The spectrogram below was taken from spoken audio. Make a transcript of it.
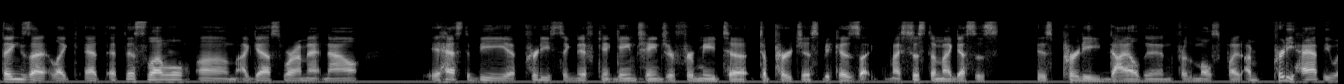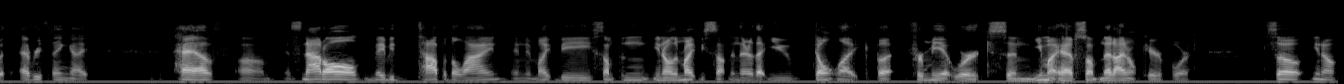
things that like at, at this level um i guess where i'm at now it has to be a pretty significant game changer for me to to purchase because my system i guess is is pretty dialed in for the most part. I'm pretty happy with everything I have. Um, it's not all maybe top of the line, and it might be something, you know, there might be something in there that you don't like, but for me, it works. And you might have something that I don't care for. So, you know,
